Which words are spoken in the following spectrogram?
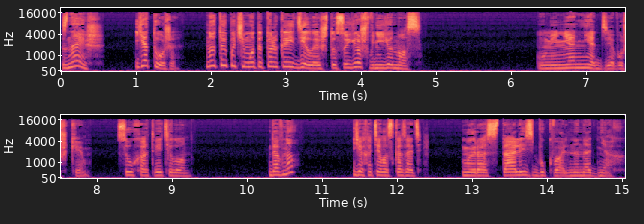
«Знаешь, я тоже, но ты почему-то только и делаешь, что суешь в нее нос». «У меня нет девушки», — сухо ответил он. «Давно?» Я хотела сказать, мы расстались буквально на днях.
